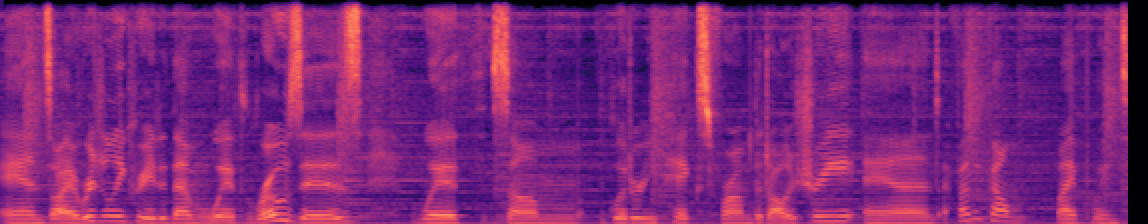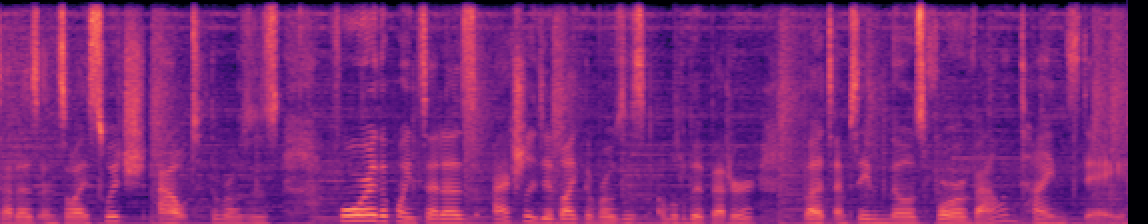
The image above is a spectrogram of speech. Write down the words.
and so I originally created them with roses with some glittery picks from the Dollar Tree and I finally found my poinsettias and so I switched out the roses for the poinsettias. I actually did like the roses a little bit better but I'm saving those for Valentine's Day.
